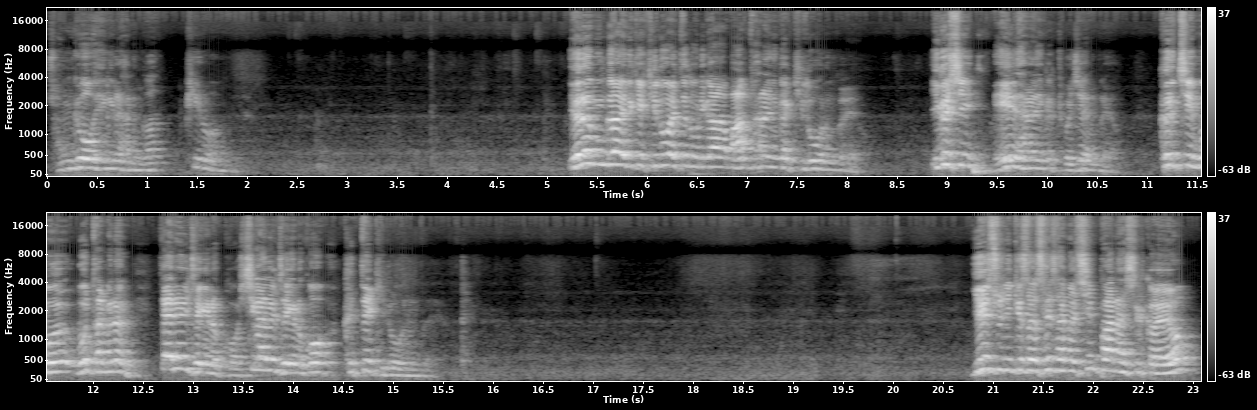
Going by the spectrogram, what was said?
종교 행위를 하는 것 필요합니다. 여러분과 이렇게 기도할 때도 우리가 마음 하나님과 기도하는 거예요. 이것이 매일 하나님과 교제하는 거예요. 그렇지 뭐- 못하면은 때를 정해놓고 시간을 정해놓고 그때 기도하는 거예요. 예수님께서 세상을 심판하실 거예요.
